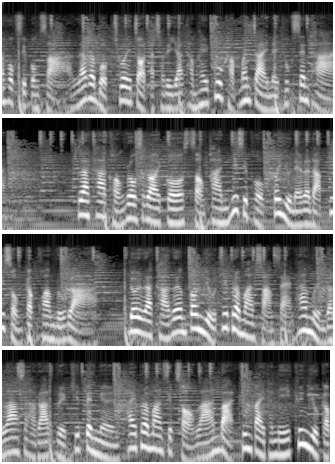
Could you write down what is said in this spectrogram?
360 องศา และระบบช่วยจอดอัจฉริยะทำให้ผู้ขับมั่นใจในทุกเส้นทาง ราคาของ Rolls-Royce Ghost 2026 ก็อยู่ในระดับที่สมกับความหรูหรา โดยราคาเริ่มต้นอยู่ที่ประมาณ 350,000 ดอลลาร์สหรัฐหรือคิดเป็นเงินไทยประมาณ 12 ล้านบาทขึ้นไปทั้งนี้ขึ้นอยู่กับ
